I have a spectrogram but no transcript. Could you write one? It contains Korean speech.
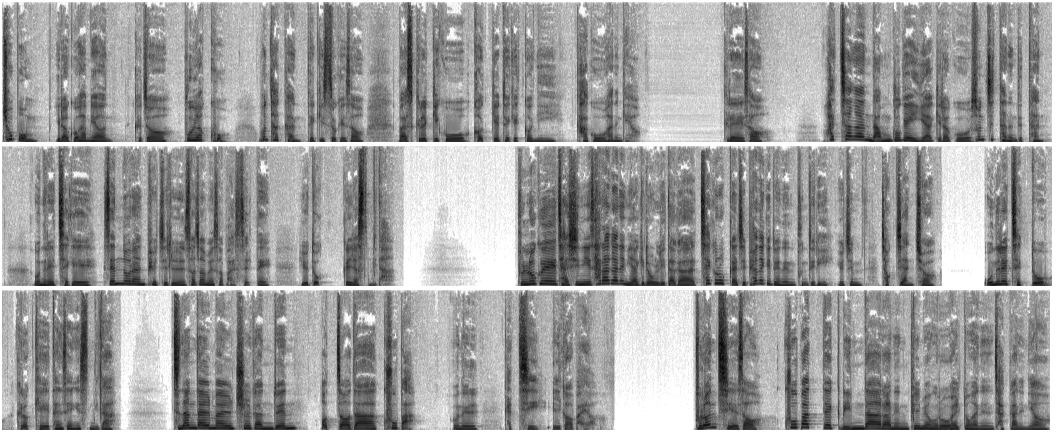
초봄이라고 하면 그저 뿌옇고 혼탁한 대기 속에서 마스크를 끼고 걷게 되겠거니 각오하는 게요. 그래서 화창한 남국의 이야기라고 손짓하는 듯한 오늘의 책의 센 노란 표지를 서점에서 봤을 때 유독 끌렸습니다. 블로그에 자신이 살아가는 이야기를 올리다가 책으로까지 펴내게 되는 분들이 요즘 적지 않죠. 오늘의 책도 그렇게 탄생했습니다. 지난달 말 출간된 어쩌다 쿠바. 오늘 같이 읽어봐요. 브런치에서 쿠바텍 린다라는 필명으로 활동하는 작가는요.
